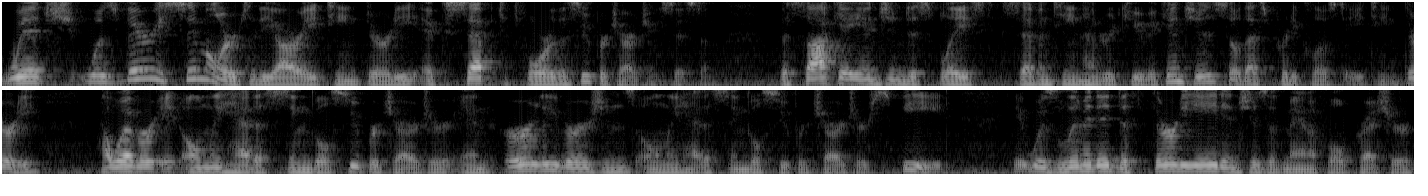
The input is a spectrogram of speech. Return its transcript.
which was very similar to the R1830 except for the supercharging system. The Sakae engine displaced 1700 cubic inches, so that's pretty close to 1830. However, it only had a single supercharger, and early versions only had a single supercharger speed it was limited to 38 inches of manifold pressure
